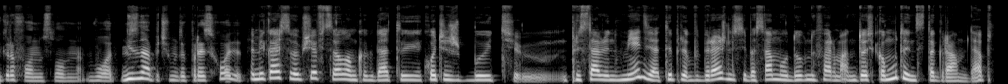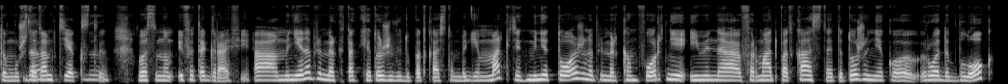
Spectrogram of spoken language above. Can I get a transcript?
микрофон условно. Вот. Не знаю, почему так происходит. А Мне кажется, вообще в целом, когда ты хочешь быть представлен в медиа, ты выбираешь для себя самый удобный формат. Ну, то есть кому-то Инстаграм, да, потому что Да, там тексты да. в основном и фотографии. А мне, например, так как я тоже веду подкаст там Богем Маркетинг, мне тоже, например, комфортнее именно формат подкаста. Это тоже некого рода блог,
